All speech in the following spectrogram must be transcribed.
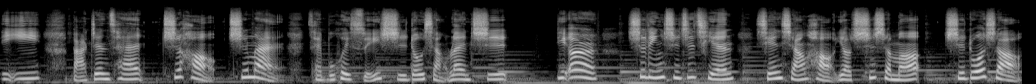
第一，把正餐吃好吃满，才不会随时都想乱吃。第二，吃零食之前，先想好要吃什么、吃多少，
